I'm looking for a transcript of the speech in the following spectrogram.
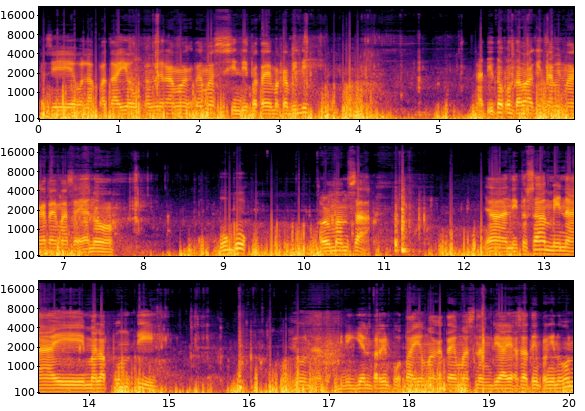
Kasi wala pa tayong camera mga katamas. Hindi pa tayo makabili. At ito kung tawagin sa amin mga katamas ay ano bugok or mamsa. Yan, ito sa amin ay malapunti. Yun, at binigyan pa rin po tayo mga katemas ng biyaya sa ating Panginoon.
